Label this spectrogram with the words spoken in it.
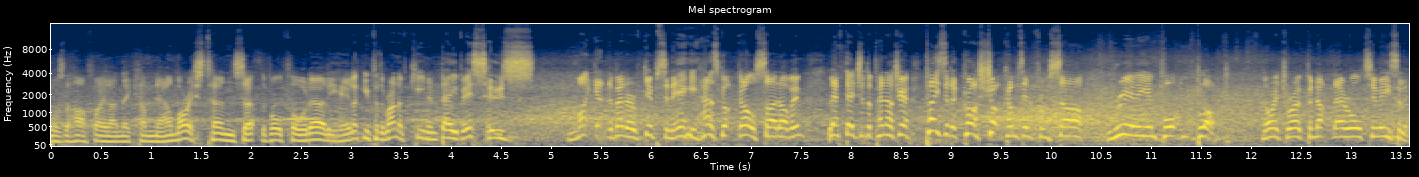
Towards the halfway line they come now. Morris turns uh, the ball forward early here, looking for the run of Keinan Davis, who's might get the better of Gibson here. He has got goal side of him. Left edge of the penalty area, plays it across, shot comes in from Sarr. Really important block. Norwich were opened up there all too easily.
